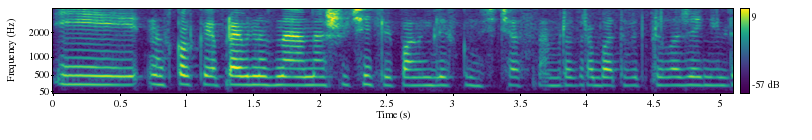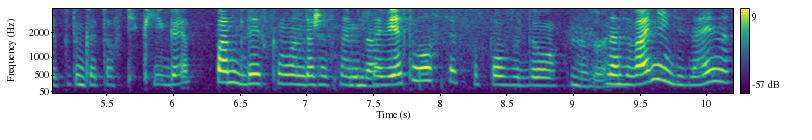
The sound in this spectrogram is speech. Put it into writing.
и, насколько я правильно знаю, наш учитель по английскому сейчас сам разрабатывает приложение для подготовки к ЕГЭ. По английскому он даже с нами да. советовался по поводу названия. названия, дизайна.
